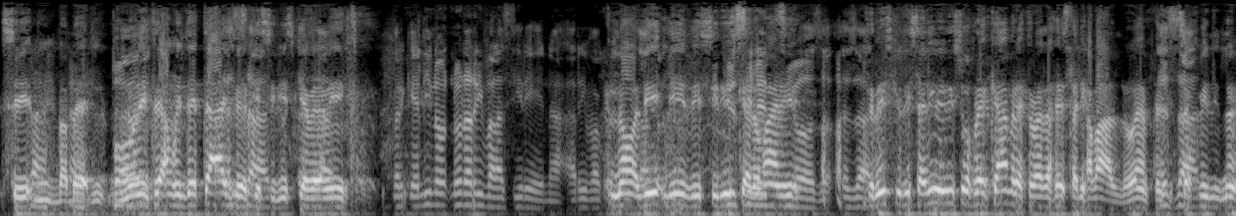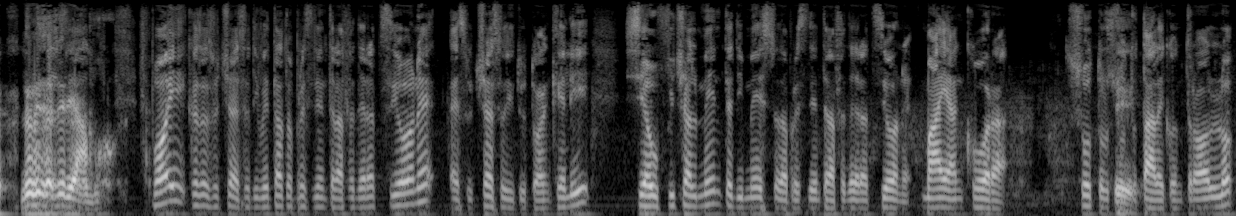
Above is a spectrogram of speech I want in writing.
sì, dai, vabbè, dai. Poi, non entriamo in dettagli esatto, perché si rischia esatto, veramente. Perché lì no, non arriva la sirena, arriva No, lì, lì, si rischia domani. Esatto. Il rischio di salire di sopra in camera e trovare la testa di cavallo, eh, esatto. quindi non, non esageriamo. Poi cosa è successo? È diventato presidente della federazione, è successo di tutto anche lì, si è ufficialmente dimesso da presidente della federazione, mai ancora sotto il sì. suo totale controllo.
